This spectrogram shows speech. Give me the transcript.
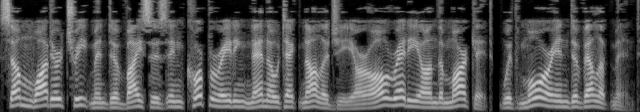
Some water treatment devices incorporating nanotechnology are already on the market, with more in development.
